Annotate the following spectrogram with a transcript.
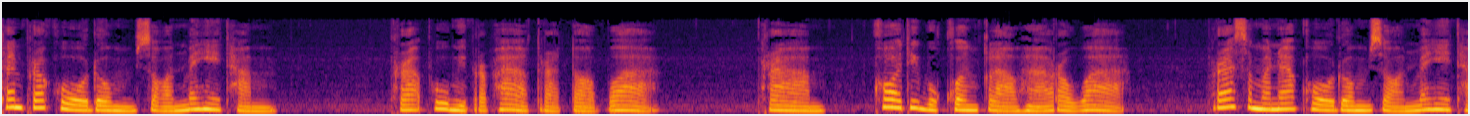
ท่านพระโคดมสอนไม่ให้ทำพระผู้มีพระภาคตรัสตอบว่า พราหม์ข้อที่บุคคลกล่าวหาเราว่า พระสมณะโคดมสอนไม่ให้ท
